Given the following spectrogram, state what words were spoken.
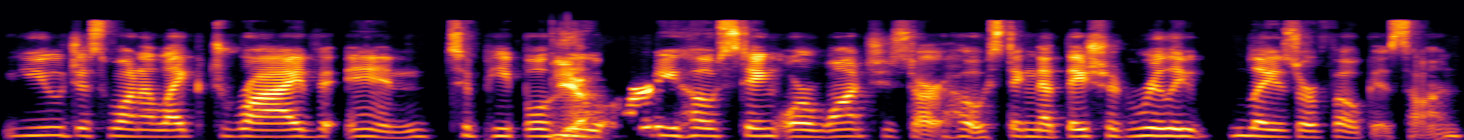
you just want to like drive in to people who yeah. are already hosting or want to start hosting that they should really laser focus on?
